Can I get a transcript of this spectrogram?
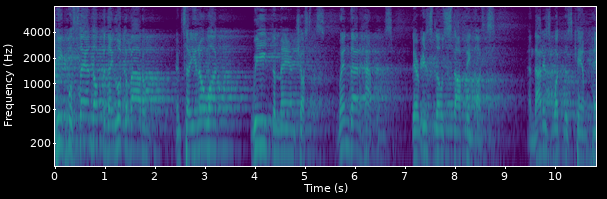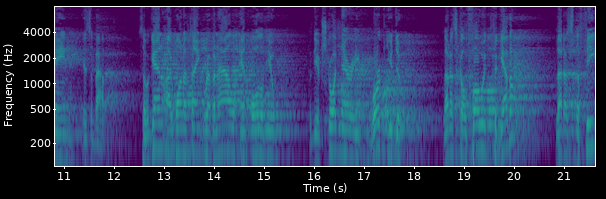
people stand up and they look about them and say, you know what, we demand justice. When that happens, there is no stopping us. And that is what this campaign is about. So again, I want to thank Reverend Al and all of you for the extraordinary work you do. Let us go forward together. Let us defeat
